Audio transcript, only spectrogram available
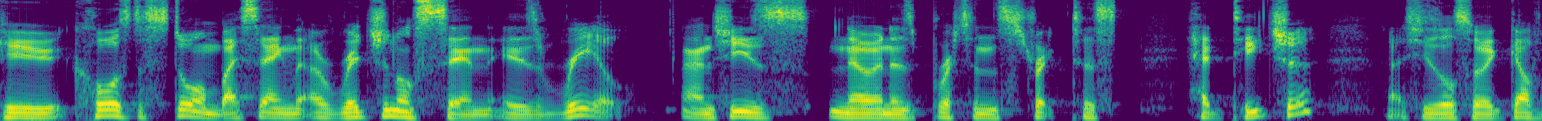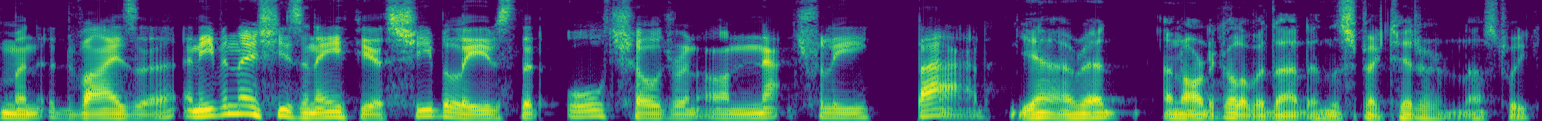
who caused a storm by saying that original sin is real. And she's known as Britain's strictest head teacher. Uh, she's also a government advisor. And even though she's an atheist, she believes that all children are naturally bad. Yeah, I read an article about that in The Spectator last week.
